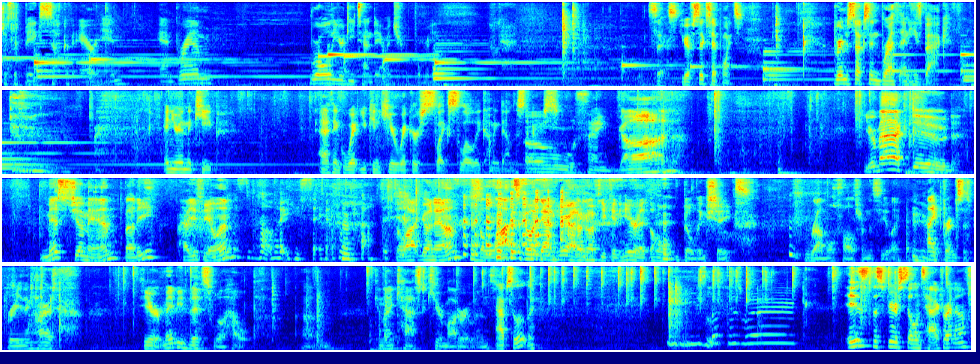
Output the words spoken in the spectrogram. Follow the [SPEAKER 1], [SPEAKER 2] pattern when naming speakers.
[SPEAKER 1] block of air in, and Brim, roll your d10 damage for me.
[SPEAKER 2] Six.
[SPEAKER 1] You have six hit points. Brim sucks in breath and he's back. and you're in the keep. And I think Wick, you can hear Wicker like slowly coming down the stairs.
[SPEAKER 3] Oh, thank God. You're back, dude. Missed you, man, buddy. How you feeling?
[SPEAKER 4] That's not what you say. Oh my god.
[SPEAKER 3] There's a lot going down. There's a lot's going down here. I don't know if you can hear it. The whole building shakes. Rubble falls from the ceiling.
[SPEAKER 2] I think Brim's just breathing hard.
[SPEAKER 3] Here, maybe this will help. Um, can I cast Cure Moderate Wounds?
[SPEAKER 1] Absolutely.
[SPEAKER 3] Please let this work.
[SPEAKER 2] Is the spear still intact right now?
